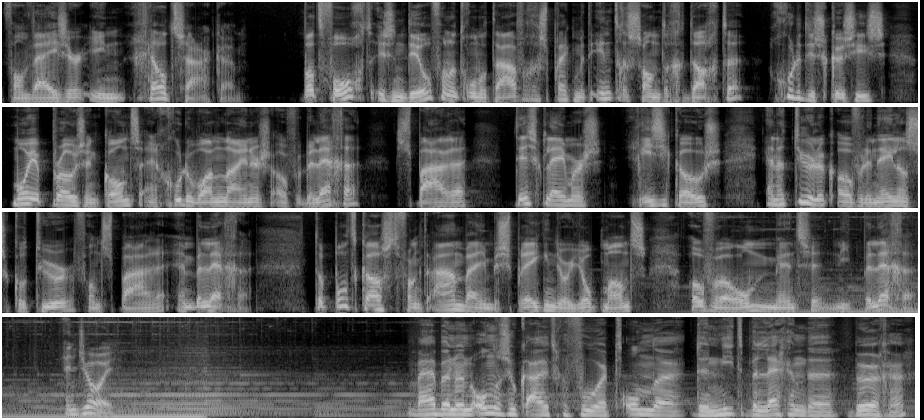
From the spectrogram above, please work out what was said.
van Wijzer in Geldzaken. Wat volgt is een deel van het rondetafelgesprek met interessante gedachten, goede discussies, mooie pros en cons en goede one-liners over beleggen, sparen, disclaimers, risico's en natuurlijk over de Nederlandse cultuur van sparen en beleggen. De podcast vangt aan bij een bespreking door Job Mans over waarom mensen niet beleggen. Enjoy! We hebben een onderzoek uitgevoerd onder de niet-beleggende burger.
